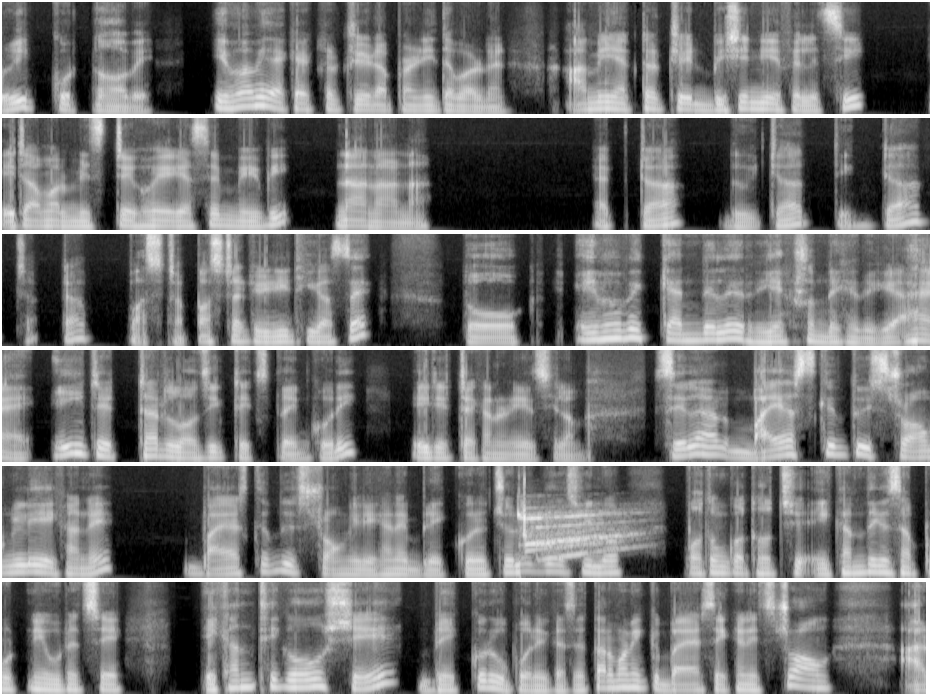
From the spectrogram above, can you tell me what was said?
রিড করতে হবে। এভাবে এক একটা ট্রেড আপনারা নিতে পারবেন। আমি একটা ট্রেড বেশি নিয়ে ফেলেছি, এটা আমার মিস্টেক হয়ে গেছে মেবি না না না। একটা, দুইটা, তিনটা, চারটা, পাঁচটা পাঁচটা ট্রেডই ঠিক আছে। তো এইভাবে ক্যান্ডেলের রিয়াকশন দেখে দেখে। হ্যাঁ এই ট্রেডটার লজিকটা এক্সপ্লেন করি, এই ট্রেডটা কেন নিয়েছিলাম? সেলার বায়ার্স কিন্তু স্ট্রংলি এখানে বায়ার্স কিন্তু স্ট্রংলি এখানে ব্রেক করে চলে গিয়েছিল। প্রথম কথা হচ্ছে এখান থেকে সাপোর্ট নিয়ে উঠেছে। এখান থেকেও সে ব্রেক করে উপরে গেছে। তার মানে কি বায়ার্স এখানে স্ট্রং আর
